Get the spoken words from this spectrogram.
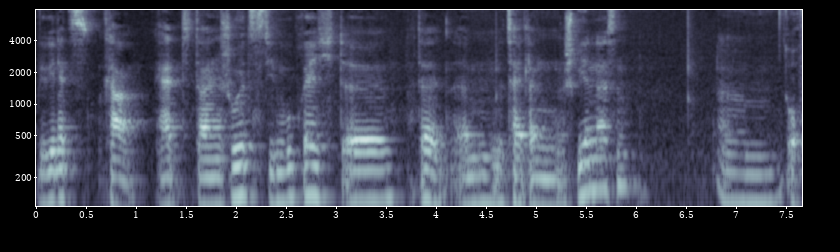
wir gehen jetzt, klar, er hat Daniel Schulz, Steven Ruprecht, äh, hat er ähm, eine Zeit lang spielen lassen. Ähm, auch,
